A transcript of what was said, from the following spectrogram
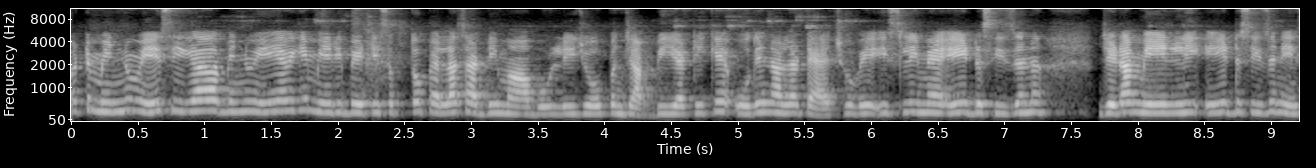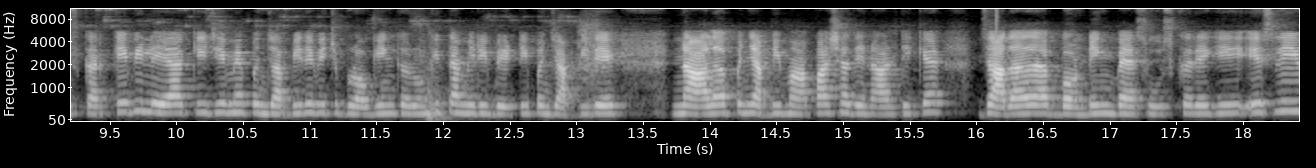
ਬਟ ਮੈਨੂੰ ਇਹ ਸੀਗਾ, ਮੈਨੂੰ ਇਹ ਹੈ ਕਿ ਮੇਰੀ ਬੇਟੀ ਸਭ ਤੋਂ ਪਹਿਲਾਂ ਸਾਡੀ ਮਾਂ ਬੋਲੀ ਜੋ ਪੰਜਾਬੀ ਆ, ਠੀਕ ਹੈ? ਉਹਦੇ ਨਾਲ ਅਟੈਚ ਹੋਵੇ। ਇਸ ਲਈ ਮੈਂ ਇਹ ਡਿਸੀਜਨ ਜਿਹੜਾ ਮੇਨਲੀ ਇਹ ਡਿਸੀਜਨ ਇਸ ਕਰਕੇ ਵੀ ਲਿਆ ਕਿ ਜੇ ਮੈਂ ਪੰਜਾਬੀ ਦੇ ਵਿੱਚ ਬਲੌਗਿੰਗ ਕਰੂੰਗੀ ਤਾਂ ਮੇਰੀ ਬੇਟੀ ਪੰਜਾਬੀ ਦੇ ਨਾਲ, ਪੰਜਾਬੀ ਮਾਂ ਭਾਸ਼ਾ ਦੇ ਨਾਲ, ਠੀਕ ਹੈ, ਜ਼ਿਆਦਾ ਬੌਂਡਿੰਗ ਮਹਿਸੂਸ ਕਰੇਗੀ। ਇਸ ਲਈ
